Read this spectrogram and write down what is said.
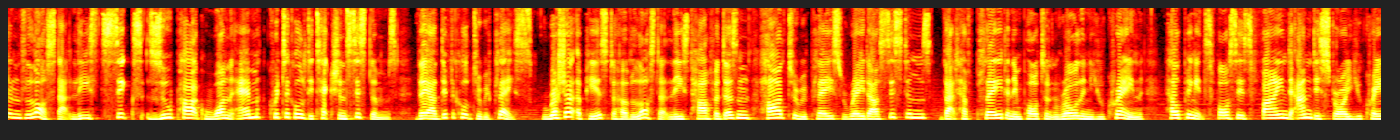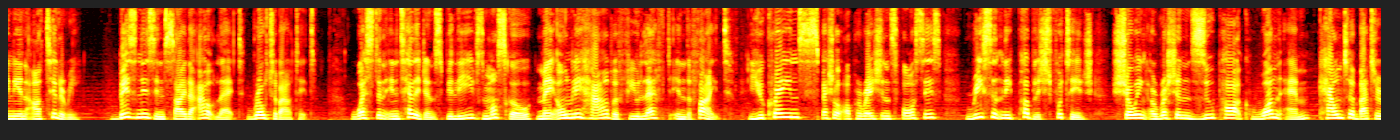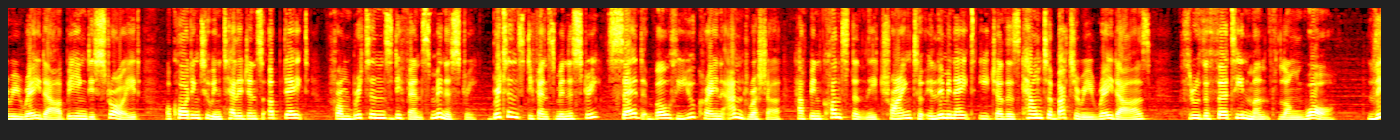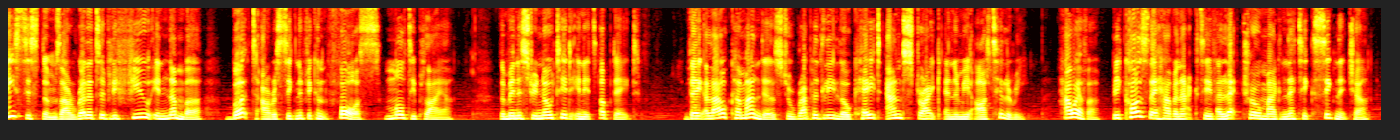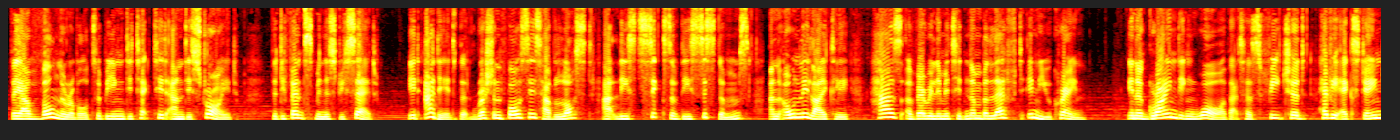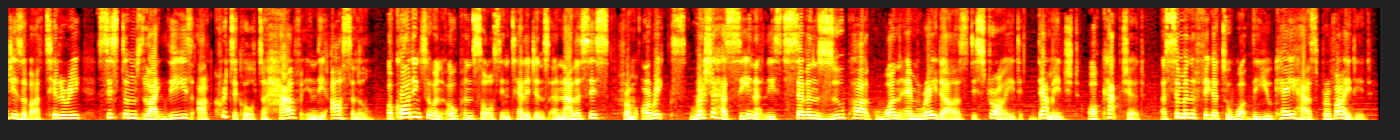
Russians lost at least six Zoopark 1M critical detection systems. They are difficult to replace. Russia appears to have lost at least half a dozen hard to replace radar systems that have played an important role in Ukraine, helping its forces find and destroy Ukrainian artillery. Business Insider outlet wrote about it. Western intelligence believes Moscow may only have a few left in the fight. Ukraine's Special Operations Forces recently published footage showing a Russian Zoopark 1M counter battery radar being destroyed, according to intelligence update from Britain's Defence Ministry. Britain's Defence Ministry said both Ukraine and Russia have been constantly trying to eliminate each other's counter battery radars through the 13 month long war. These systems are relatively few in number but are a significant force multiplier, the ministry noted in its update. They allow commanders to rapidly locate and strike enemy artillery. However, because they have an active electromagnetic signature, they are vulnerable to being detected and destroyed, the Defense Ministry said. It added that Russian forces have lost at least six of these systems and only likely has a very limited number left in Ukraine. In a grinding war that has featured heavy exchanges of artillery, systems like these are critical to have in the arsenal. According to an open source intelligence analysis from Oryx, Russia has seen at least seven Zoopark 1M radars destroyed, damaged, or captured, a similar figure to what the UK has provided.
